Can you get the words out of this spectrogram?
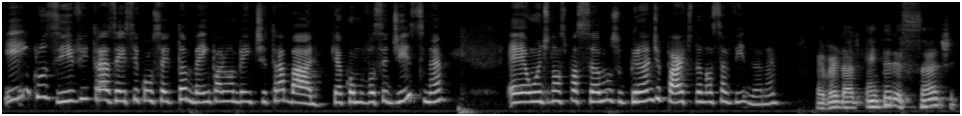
e, inclusive, trazer esse conceito também para o ambiente de trabalho, que é como você disse, né? É onde nós passamos grande parte da nossa vida, né? É verdade. É interessante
